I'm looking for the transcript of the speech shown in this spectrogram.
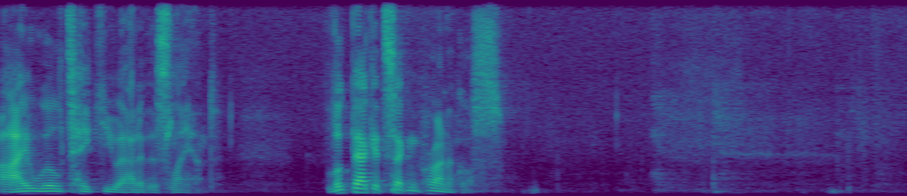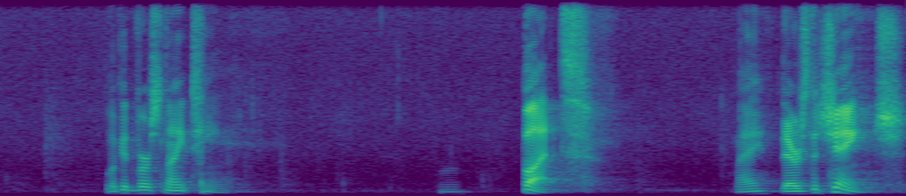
I will take you out of this land. Look back at Second Chronicles. Look at verse 19. But, right, there's the change.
